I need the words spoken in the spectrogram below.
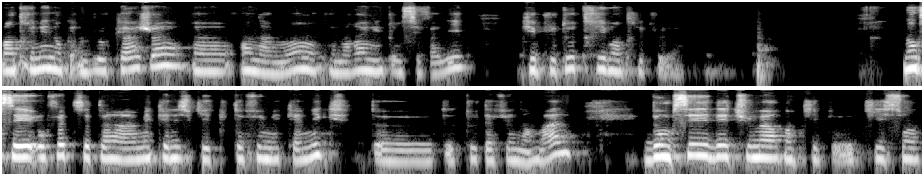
vont entraîner donc, un blocage en amont. Donc on aura une hydrocéphalie qui est plutôt triventriculaire. Donc, c'est, au fait, c'est un mécanisme qui est tout à fait mécanique, tout à fait normal. Donc, c'est des tumeurs qui, sont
